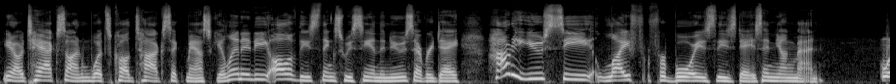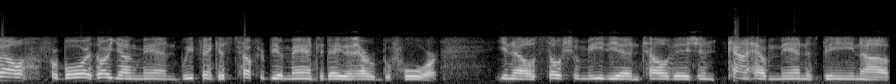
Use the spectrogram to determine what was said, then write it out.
you know attacks on what's called toxic masculinity. All of these things we see in the news every day. How do you see life for boys these days and young men? Well, for boys or young men, we think it's tougher to be a man today than ever before. You know, social media and television kind of have men as being uh,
